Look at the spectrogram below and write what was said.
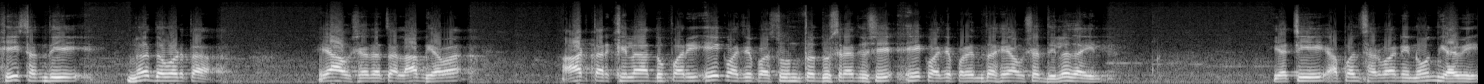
ही संधी न दवडता या औषधाचा लाभ घ्यावा. आठ तारखेला दुपारी एक वाजेपासून तर दुसऱ्या दिवशी एक वाजेपर्यंत हे औषध दिलं जाईल. याची आपण सर्वांनी नोंद घ्यावी.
